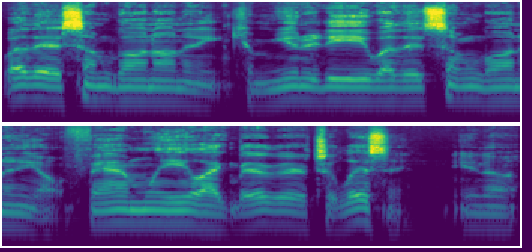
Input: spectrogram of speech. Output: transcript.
whether there's something going on in your community, whether it's something going on in your family, like they're there to listen, you know,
